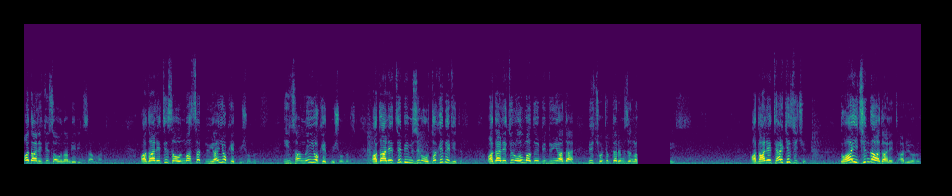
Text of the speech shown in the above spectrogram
Adaleti savunan bir insan var. Adaleti savunmazsak dünyayı yok etmiş oluruz. İnsanlığı yok etmiş oluruz. Adalet hepimizin ortak hedefidir. Adaletin olmadığı bir dünyada biz çocuklarımızı nasıl? Adalet herkes için. Doğa için de adalet arıyoruz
